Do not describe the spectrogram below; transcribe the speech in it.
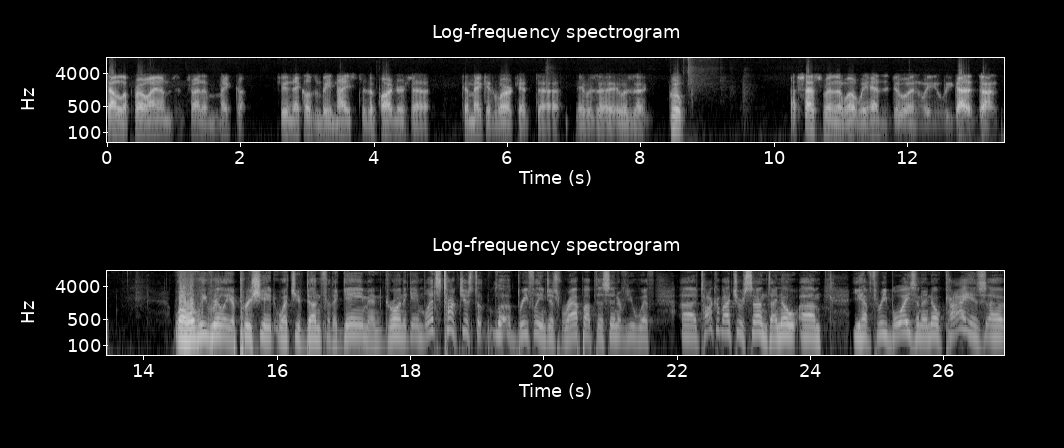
sell the pro-ams and try to make a few nickels and be nice to the partners uh, to make it work. It uh, it was a it was a group assessment of what we had to do, and we we got it done. Well, we really appreciate what you've done for the game and growing the game. Let's talk just a, briefly and just wrap up this interview with uh, talk about your sons. I know um, you have three boys, and I know Kai is uh,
